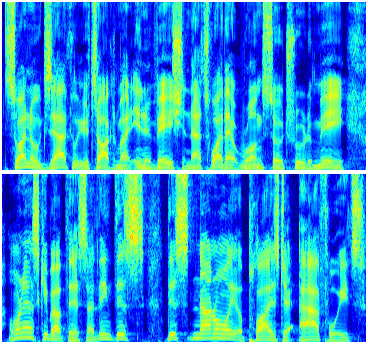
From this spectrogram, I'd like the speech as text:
So I know exactly what you're talking about innovation. That's why that rung so true to me. I want to ask you about this. I think this this not only applies to athletes,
